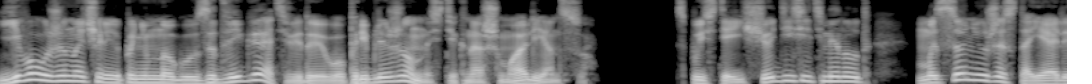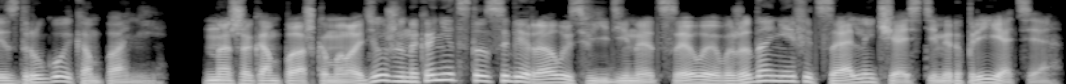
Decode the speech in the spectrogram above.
Его уже начали понемногу задвигать ввиду его приближенности к нашему альянсу. Спустя еще 10 минут мы с Соней уже стояли с другой компанией. Наша компашка молодежи наконец-то собиралась в единое целое в ожидании официальной части мероприятия,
